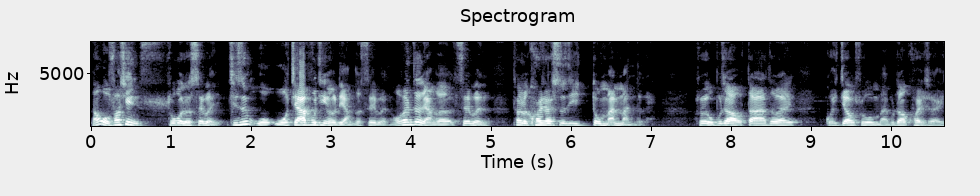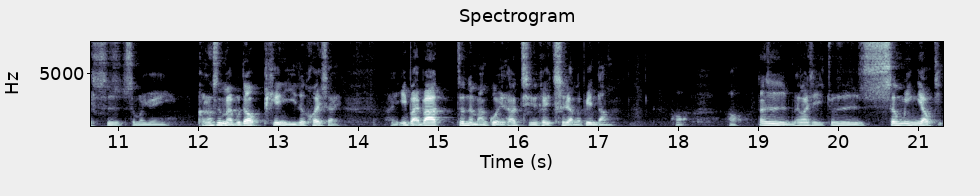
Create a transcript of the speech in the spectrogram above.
然后我发现所有的 seven，其实我我家附近有两个 seven，我发现这两个 seven 它的快筛试剂都满满的嘞。所以我不知道大家都在鬼叫说买不到快筛是什么原因，可能是买不到便宜的快筛，一百八真的蛮贵，它其实可以吃两个便当，好，好，但是没关系，就是生命要紧，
